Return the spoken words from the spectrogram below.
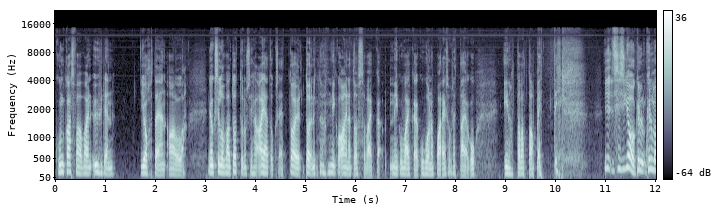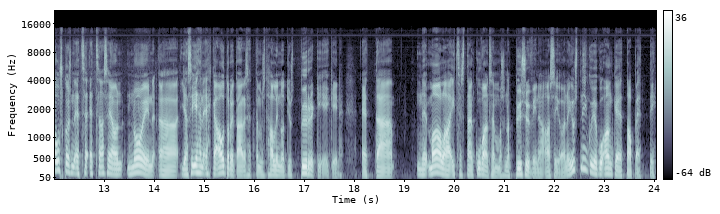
kun kasvaa vain yhden johtajan alla, niin onko silloin vaan tottunut siihen ajatukseen, että toi, toi nyt on niin kuin aina tuossa vaikka, niin kuin vaikka joku huono parisuhde tai joku inhottava tapetti? Siis joo, kyllä, kyllä mä uskoisin, että se, että se asia on noin, äh, ja siihen ehkä autoritaariset tämmöiset hallinnot just pyrkiikin, että ne maalaa itsestään kuvan semmoisena pysyvinä asioina, just niin kuin joku ankee tapetti,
